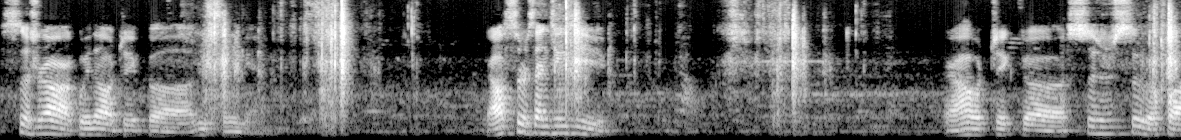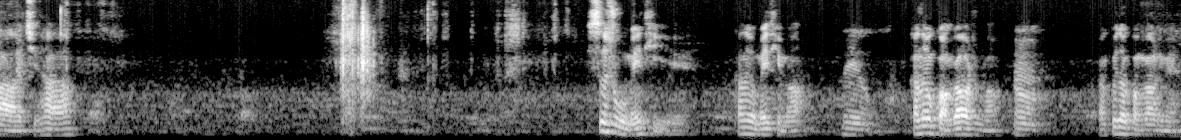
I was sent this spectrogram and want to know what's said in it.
四十二归到这个历史里面，然后四十三经济，然后这个四十四的话，其他，四十五媒体，刚才有媒体吗？没有。刚才有广告是吗？嗯。啊，归到广告里面。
